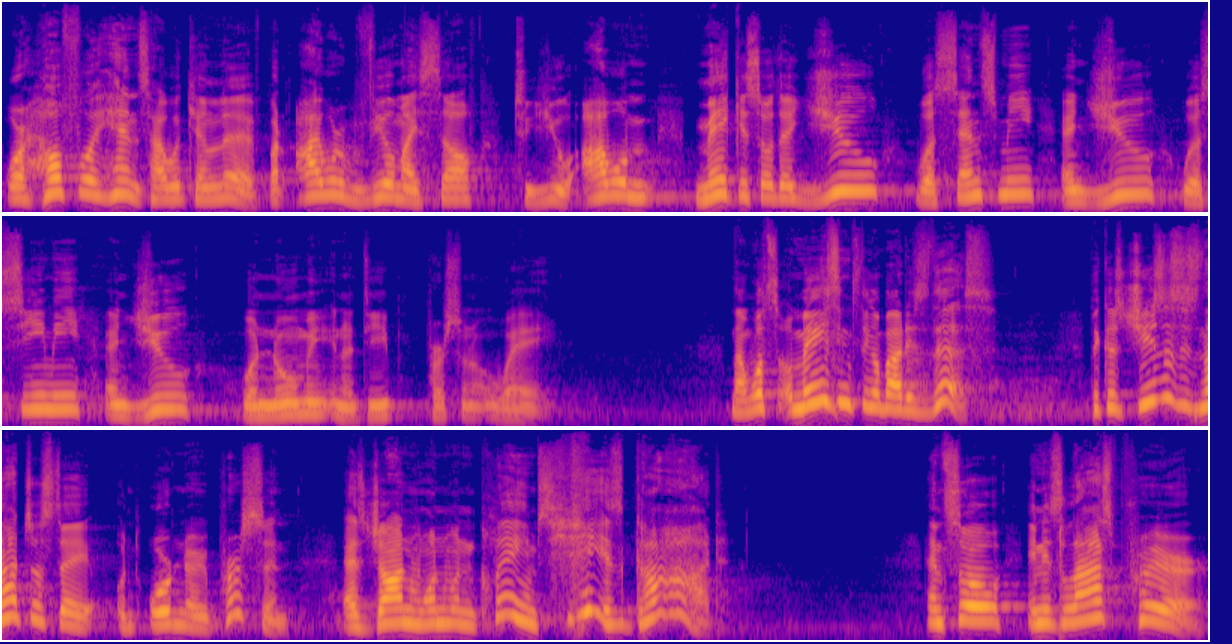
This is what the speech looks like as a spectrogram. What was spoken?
or helpful hints how we can live, but I will reveal myself to you. I will make it so that you will sense me and you will see me and you will know me in a deep personal way. Now, what's amazing thing about is this because Jesus is not just a, an ordinary person. As John 1 1 claims, he is God. And so, in his last prayer,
